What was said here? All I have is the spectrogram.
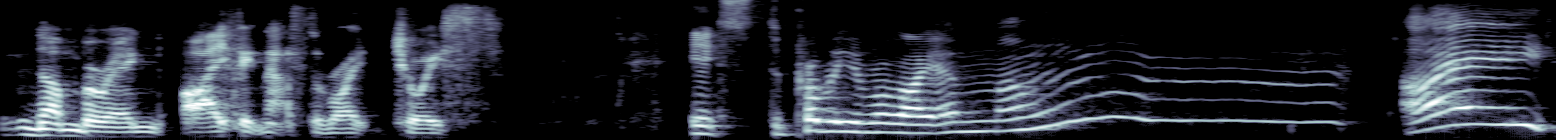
numbering, I think that's the right choice. It's the, probably the right. Um, I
